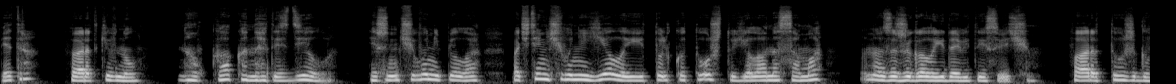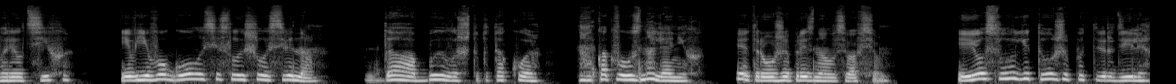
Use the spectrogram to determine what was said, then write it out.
Петра? Фарт кивнул. Но как она это сделала? Я же ничего не пила, почти ничего не ела, и только то, что ела она сама, она зажигала ядовитые свечи. Фарт тоже говорил тихо, и в его голосе слышалась вина. «Да, было что-то такое. Но как вы узнали о них?» Петра уже призналась во всем. Ее слуги тоже подтвердили.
